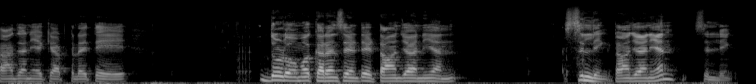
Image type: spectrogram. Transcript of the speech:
Tanzania capital అయితే దొడోమో కరెన్సీ అంటే టాంజానియన్ సిల్లింగ్ టాంజానియన్ సిల్లింగ్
